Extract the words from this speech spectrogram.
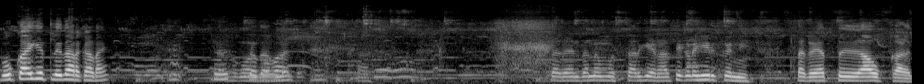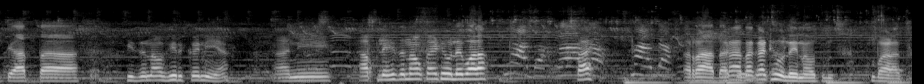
भाऊ काय घेतले धार काढाय? सगळ्यांचा नमस्कार घेणार तिकडे हिरकणी. सगळ्यात अवकाळ. ते आता हिचं नाव हिरकणी आहे. आणि आपल्या हिचं नाव काय ठेवलंय बाळा? काय? राधा राधा. का ठेवलंय नाव तुमचं? बाळाचं.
